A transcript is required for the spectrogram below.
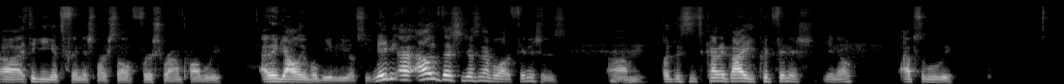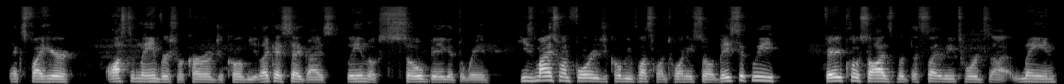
Uh, I think he gets finished Marcel first round probably. I think Ali will be in the UFC. Maybe uh, Ali actually doesn't have a lot of finishes, um, Mm-hmm. but this is the kind of guy he could finish. You know, absolutely. Next fight here: Austin Lane versus Ricardo Jacoby. Like I said, guys, Lane looks so big at the weigh-in. He's minus one forty, Jacoby plus one twenty. So basically, very close odds, but the slightly towards uh, Lane.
